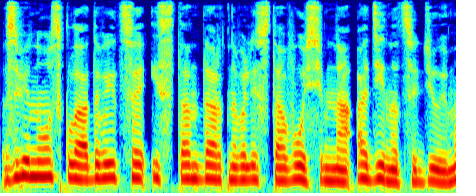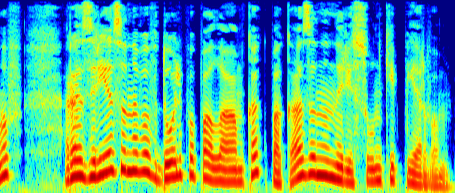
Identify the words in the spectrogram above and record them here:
Звено складывается из стандартного листа 8 на 11 дюймов, разрезанного вдоль пополам, как показано на рисунке первом.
